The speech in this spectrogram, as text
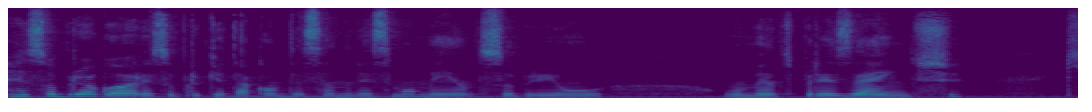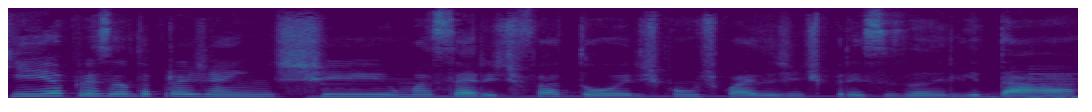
é sobre o agora, é sobre o que está acontecendo nesse momento, sobre o momento presente que apresenta pra gente uma série de fatores com os quais a gente precisa lidar,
